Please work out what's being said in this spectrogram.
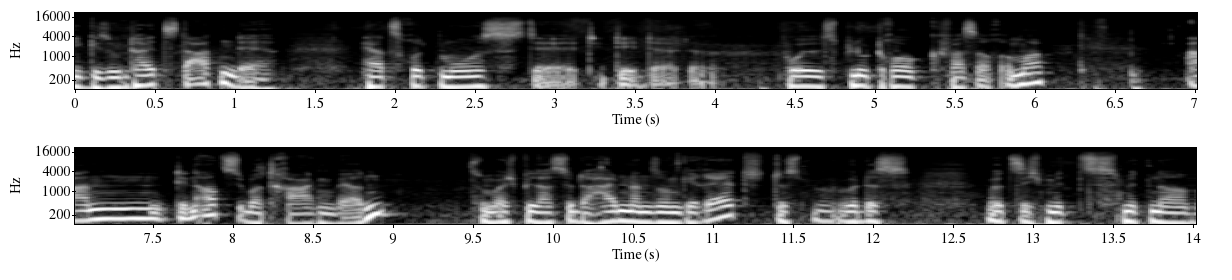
die Gesundheitsdaten, der Herzrhythmus, der, die- der, der Puls, Blutdruck, was auch immer, an den Arzt übertragen werden. Zum Beispiel hast du daheim dann so ein Gerät, das wird, das wird sich mit, mit einer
